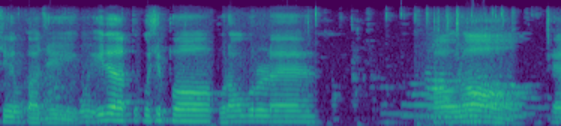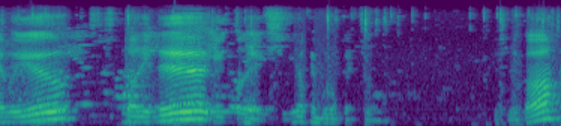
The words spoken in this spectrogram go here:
지금까지. 그럼 이래다 듣고 싶어. 뭐라고 부를래? How long have you studied English? 이렇게 물었겠죠. 됐습니까?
